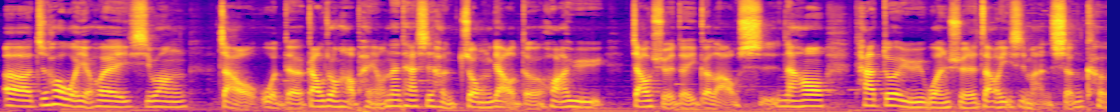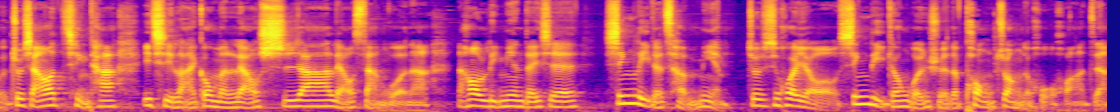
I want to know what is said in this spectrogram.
呃，之后我也会希望找我的高中好朋友，那他是很重要的华语。教学的一个老师，然后他对于文学的造诣是蛮深刻，就想要请他一起来跟我们聊诗啊，聊散文啊，然后里面的一些心理的层面，就是会有心理跟文学的碰撞的火花，这样。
